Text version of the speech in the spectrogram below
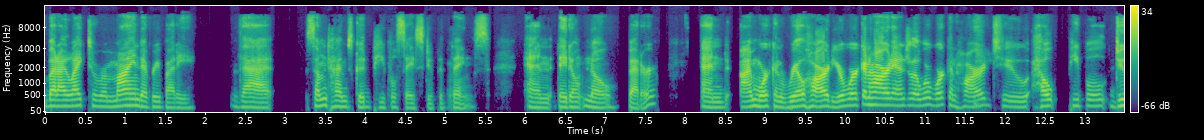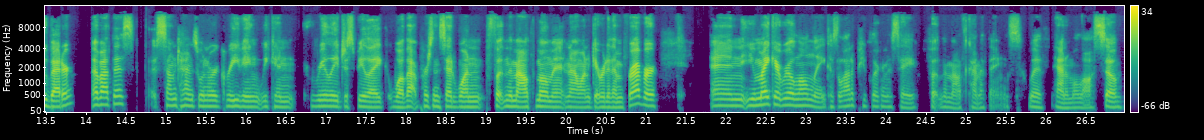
But I like to remind everybody that sometimes good people say stupid things and they don't know better. And I'm working real hard. You're working hard, Angela. We're working hard to help people do better about this. Sometimes when we're grieving, we can really just be like, well, that person said one foot in the mouth moment and I want to get rid of them forever. And you might get real lonely because a lot of people are going to say foot in the mouth kind of things with animal loss. So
